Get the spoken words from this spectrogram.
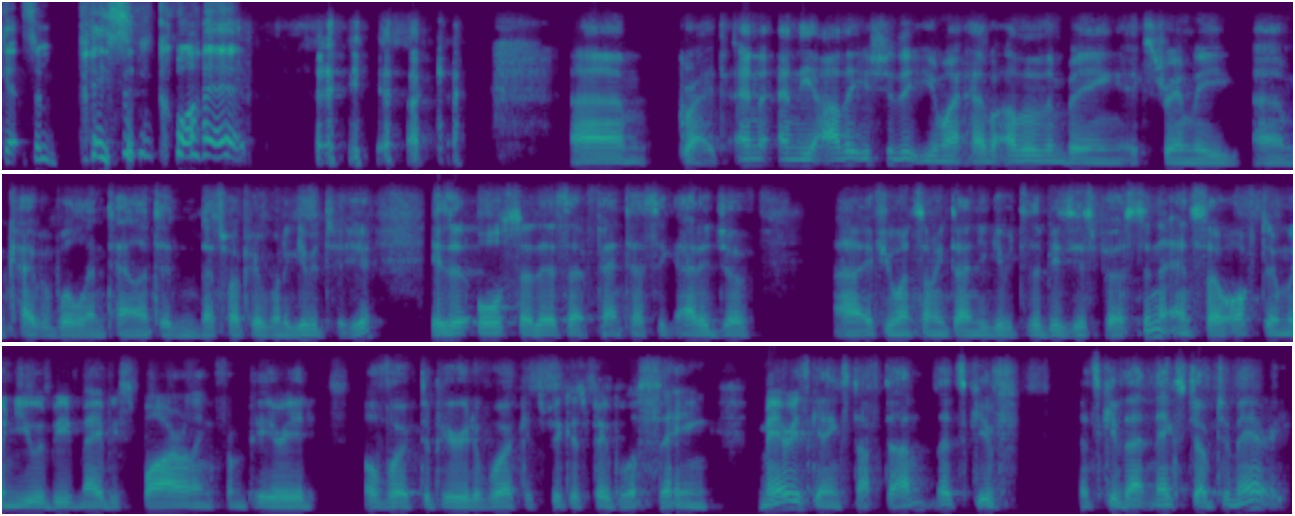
get some peace and quiet. yeah, okay. Um, great. And and the other issue that you might have, other than being extremely um, capable and talented, and that's why people want to give it to you, is that also there's that fantastic adage of uh, if you want something done, you give it to the busiest person. And so often, when you would be maybe spiraling from period of work to period of work, it's because people are seeing Mary's getting stuff done. Let's give let's give that next job to Mary.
